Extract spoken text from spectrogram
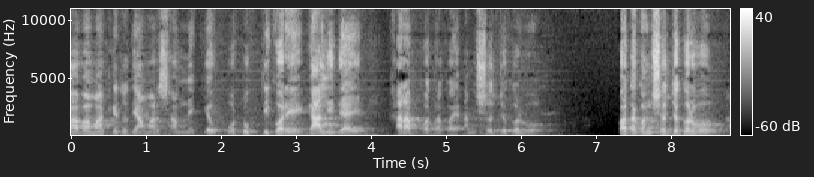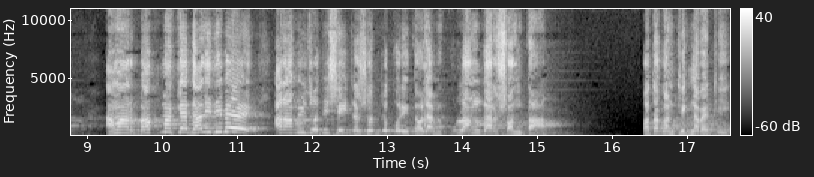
বাবা মাকে যদি আমার সামনে কেউ কটুক্তি করে, গালি দেয়, খারাপ কথা কয়, আমি সহ্য করব। কতক্ষণ সহ্য করব? আমার বাপ মাকে গালি দিবে, আর আমি যদি সেইটা সহ্য করি, তাহলে আমি কুলাঙ্গার সন্তান। কতক্ষণ ঠিক না ভাই, ঠিক?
